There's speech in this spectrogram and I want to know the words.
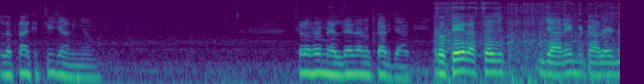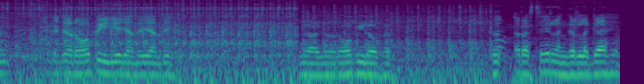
ਲੱਤਾਂ ਖਿੱਚੀ ਜਾਣੀਆਂ। ਵਾਂ। ਚਲੋ ਫਿਰ ਮਿਲਦੇ ਆ ਤੁਹਾਨੂੰ ਘਰ ਜਾ ਕੇ। ਰੁਕੇ ਰਸਤੇ 'ਚ ਜਾ ਰਹੇ ਬਟਾਲੇ ਨੂੰ। ਕਿ ਜੋ ਰੋਹ ਪੀ ਜੇ ਜਾਂਦੇ ਜਾਂਦੇ। ਆ ਜੋ ਰੋਹ ਪੀ ਲਓ ਫਿਰ। ਰਸਤੇ 'ਚ ਲੰਗਰ ਲੱਗਾ ਹੈ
